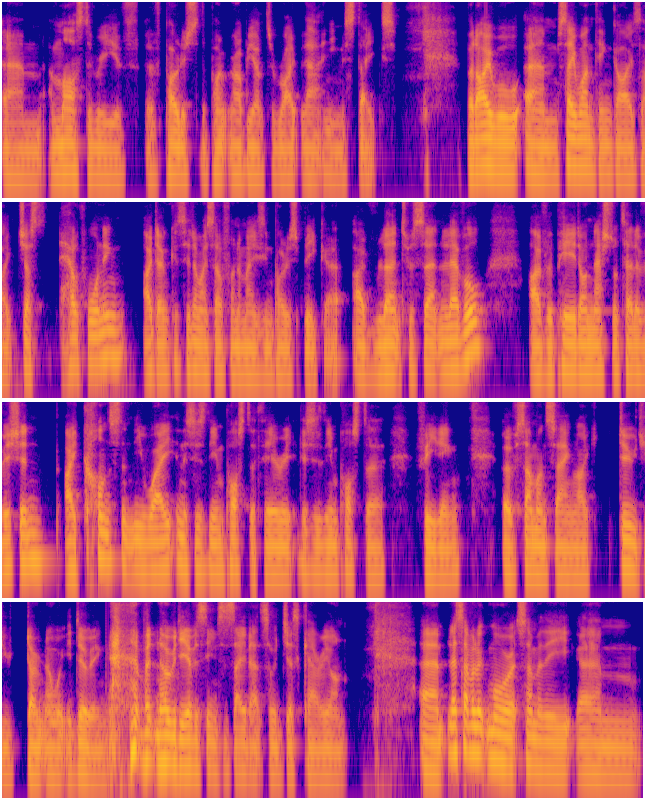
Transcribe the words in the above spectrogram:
um, a mastery of, of Polish to the point where I'll be able to write without any mistakes. But I will um, say one thing, guys, like just health warning. I don't consider myself an amazing Polish speaker. I've learned to a certain level. I've appeared on national television. I constantly wait, and this is the imposter theory. This is the imposter feeding of someone saying, like, dude, you don't know what you're doing. but nobody ever seems to say that. So I just carry on. Um, let's have a look more at some of the um,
